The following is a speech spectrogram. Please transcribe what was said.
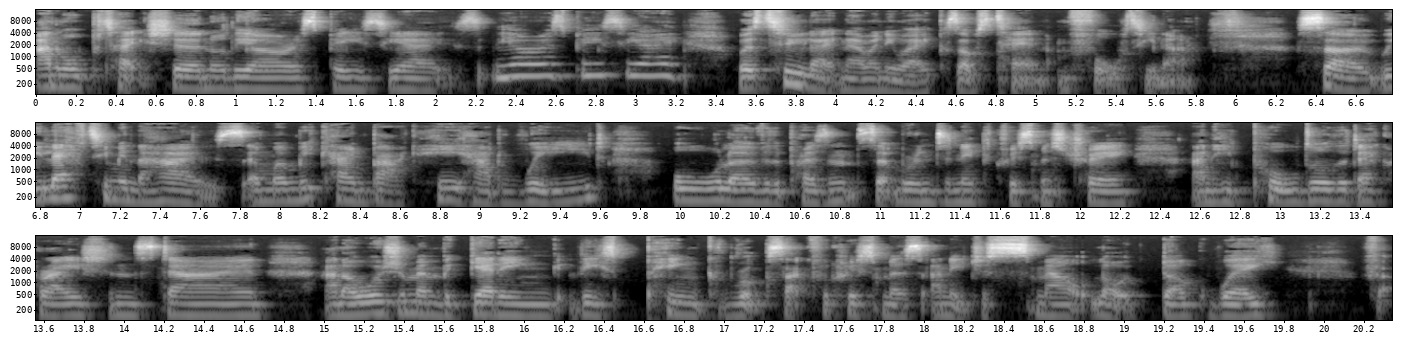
animal protection or the RSPCA. Is it the RSPCA? Well, it's too late now anyway because I was 10. I'm 40 now. So we left him in the house and when we came back, he had weed all over the presents that were underneath the Christmas tree and he pulled all the decorations down. And I always remember getting this pink rucksack for Christmas and it just smelt like dog wee for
